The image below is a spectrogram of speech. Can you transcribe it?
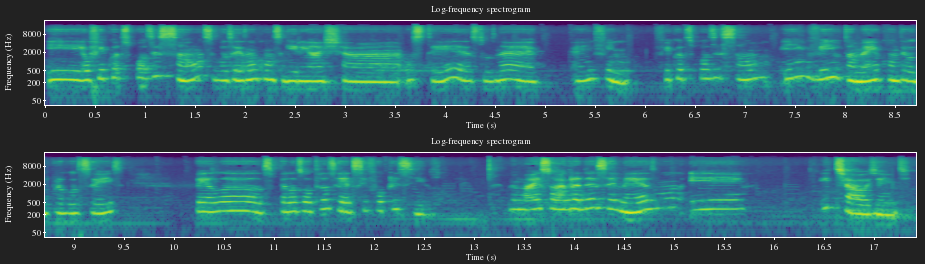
E eu fico à disposição, se vocês não conseguirem achar os textos, né, enfim, fico à disposição e envio também o conteúdo para vocês pelas, pelas outras redes, se for preciso. No mais, só agradecer mesmo e, e tchau, gente.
